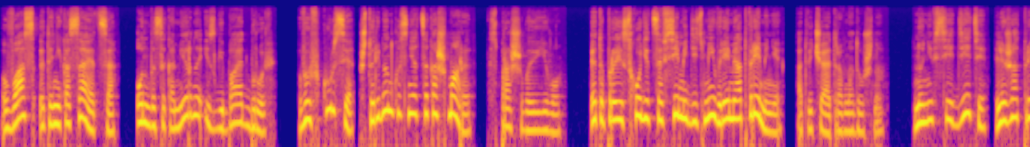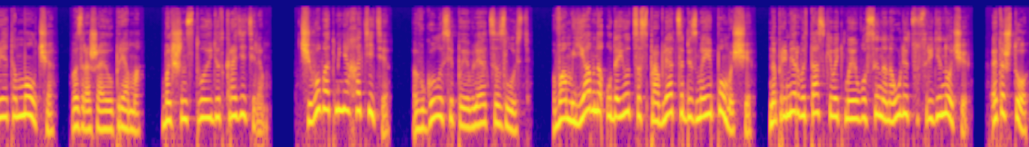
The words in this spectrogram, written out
«Вас это не касается». Он высокомерно изгибает бровь. «Вы в курсе, что ребенку снятся кошмары?» – спрашиваю его. «Это происходит со всеми детьми время от времени», – отвечает равнодушно. «Но не все дети лежат при этом молча», – возражаю упрямо. «Большинство идет к родителям». «Чего вы от меня хотите?» В голосе появляется злость. «Вам явно удается справляться без моей помощи. Например, вытаскивать моего сына на улицу среди ночи. Это что,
